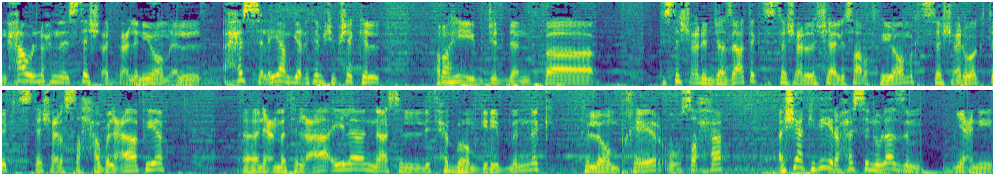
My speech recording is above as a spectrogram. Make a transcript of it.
نحاول إحنا نستشعر فعلا يومنا. أحس الأيام قاعدة تمشي بشكل رهيب جدا. ف تستشعر إنجازاتك تستشعر الأشياء اللي صارت في يومك تستشعر وقتك تستشعر الصحة والعافية آه، نعمة العائلة الناس اللي تحبهم قريب منك كلهم بخير وصحة. أشياء كثيرة أحس إنه لازم يعني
